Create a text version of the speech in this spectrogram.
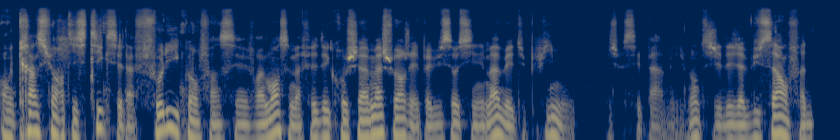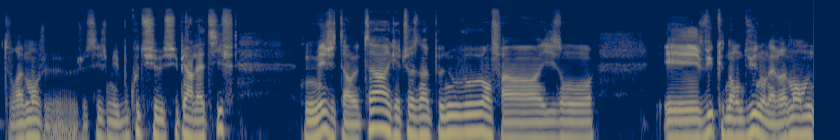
en création artistique, c'est la folie, quoi. Enfin, c'est vraiment, ça m'a fait décrocher à mâchoire. J'avais pas vu ça au cinéma, mais depuis, mais je sais pas, mais je me demande si j'ai déjà vu ça. En fait, vraiment, je, je sais, je mets beaucoup de su- superlatifs, mais j'étais en temps quelque chose d'un peu nouveau. Enfin, ils ont. Et vu que dans Dune, on a vraiment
